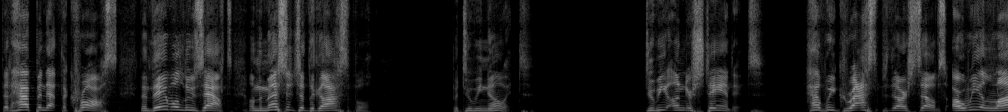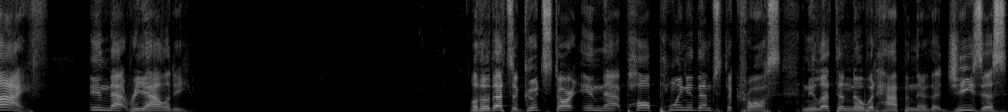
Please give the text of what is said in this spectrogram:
that happened at the cross, then they will lose out on the message of the gospel. But do we know it? Do we understand it? Have we grasped it ourselves? Are we alive in that reality? Although that's a good start in that, Paul pointed them to the cross and he let them know what happened there that Jesus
